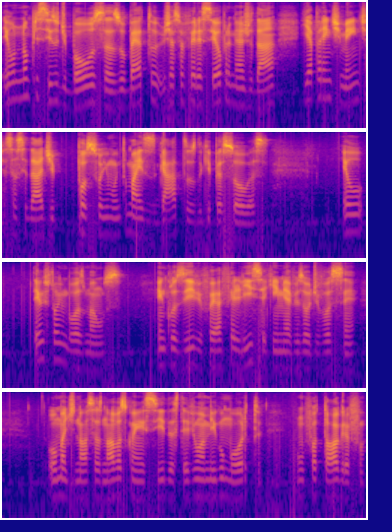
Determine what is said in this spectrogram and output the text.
Eu não preciso de bolsas, o Beto já se ofereceu para me ajudar e aparentemente essa cidade possui muito mais gatos do que pessoas. Eu eu estou em boas mãos. Inclusive, foi a Felícia quem me avisou de você. Uma de nossas novas conhecidas teve um amigo morto, um fotógrafo,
